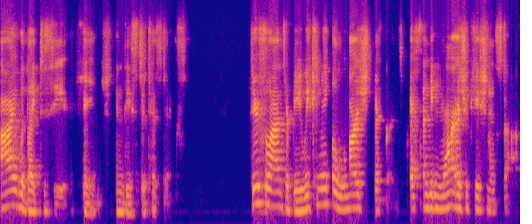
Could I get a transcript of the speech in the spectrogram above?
I would like to see a change in these statistics. Through philanthropy, we can make a large difference by funding more educational staff.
